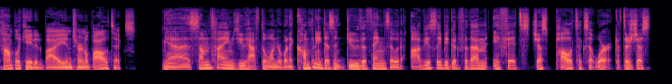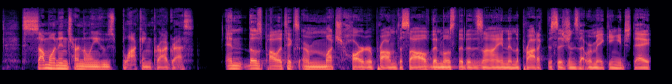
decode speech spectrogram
complicated by internal politics. Yeah, sometimes you have to wonder when a company doesn't do the things that would obviously be good for them, if it's just politics at work, if there's just someone internally who's blocking progress. And those politics are much harder problem to solve than most of the design and the product decisions that we're making each day.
